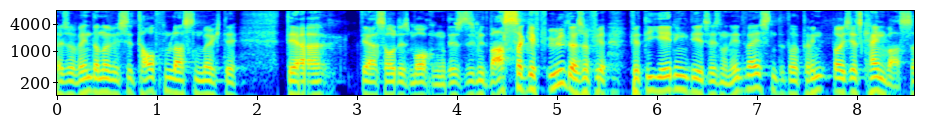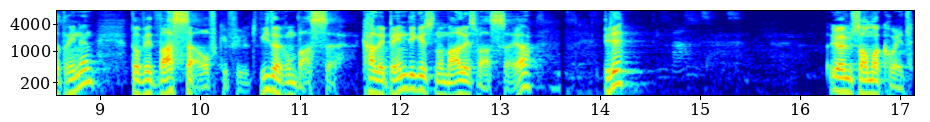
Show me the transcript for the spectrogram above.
Also wenn dann noch sich taufen lassen möchte, der, der soll das machen. Das ist mit Wasser gefüllt, also für, für diejenigen, die es jetzt noch nicht wissen, da, drin, da ist jetzt kein Wasser drinnen, da wird Wasser aufgefüllt, wiederum Wasser. Kein lebendiges, normales Wasser. Ja? Bitte? Ja, im Sommer kalt.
